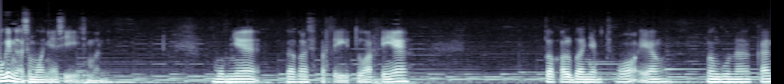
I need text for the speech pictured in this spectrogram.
mungkin nggak semuanya sih cuman umumnya bakal seperti itu. Artinya bakal banyak cowok yang menggunakan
